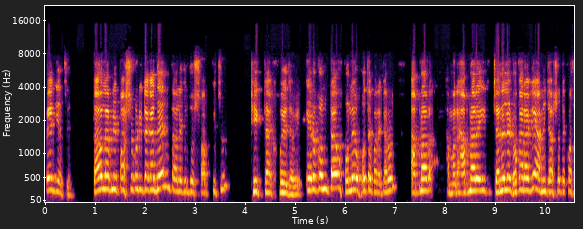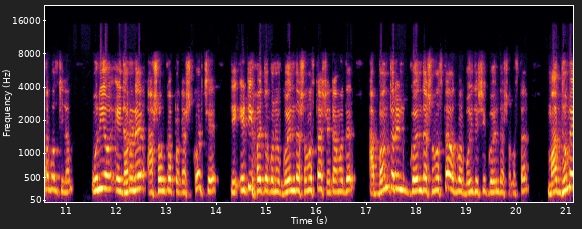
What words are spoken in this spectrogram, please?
পেয়ে গিয়েছে। তাহলে আপনি পাঁচশো কোটি টাকা দেন, তাহলে কিন্তু সবকিছু ঠিকঠাক হয়ে যাবে। এরকমটাও হলেও হতে পারে, কারণ আপনার মানে আপনার এই চ্যানেলে ঢোকার আগে আমি যার সাথে কথা বলছিলাম, উনিও এই ধরনের আশঙ্কা প্রকাশ করছে যে এটি হয়তো কোনো গোয়েন্দা সংস্থা, সেটা আমাদের আভ্যন্তরীণ গোয়েন্দা সংস্থা অথবা বৈদেশিক গোয়েন্দা সংস্থার মাধ্যমে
